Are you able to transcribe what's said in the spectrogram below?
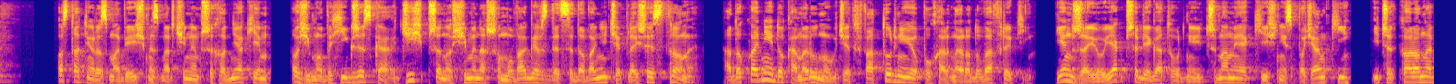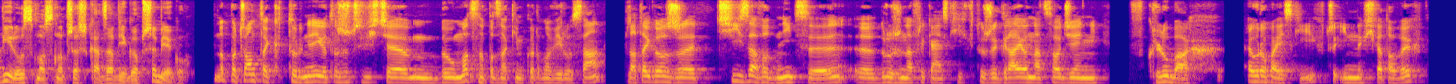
Ostatnio rozmawialiśmy z Marcinem Przychodniakiem o zimowych igrzyskach. Dziś przenosimy naszą uwagę w zdecydowanie cieplejszej strony, a dokładniej do Kamerunu, gdzie trwa turniej o Puchar Narodów Afryki. Jędrzeju, jak przebiega turniej? Czy mamy jakieś niespodzianki? I czy koronawirus mocno przeszkadza w jego przebiegu? No, początek turnieju to rzeczywiście był mocno pod znakiem koronawirusa, dlatego że ci zawodnicy y, drużyn afrykańskich, którzy grają na co dzień w klubach europejskich czy innych światowych,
